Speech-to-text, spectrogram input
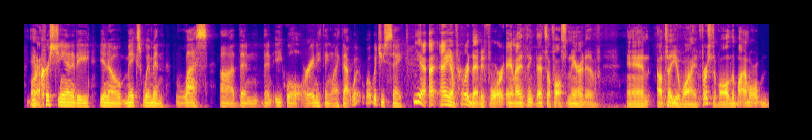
or yeah. Christianity, you know, makes women less uh, than than equal or anything like that. What, what would you say? Yeah, I, I have heard that before, and I think that's a false narrative. And I'll tell you why. First of all, the Bible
